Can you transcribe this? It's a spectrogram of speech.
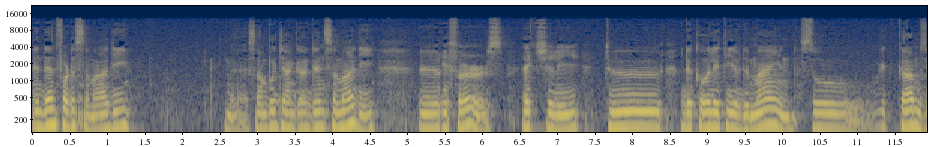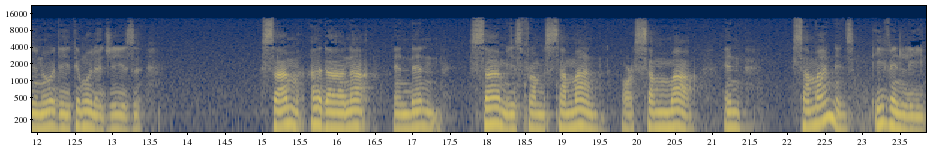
And then for the samadhi, Sambojjhanga, then samadhi uh, refers actually to the quality of the mind. So it comes, you know, the etymology is sam adana, and then sam is from saman or samma, and saman is evenly,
